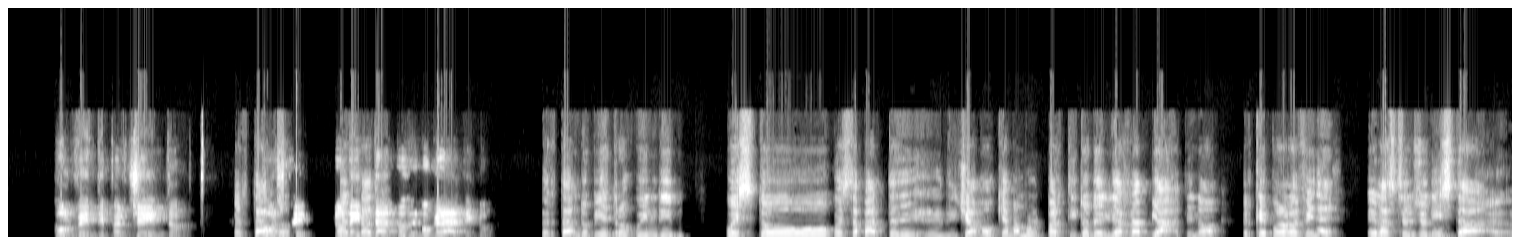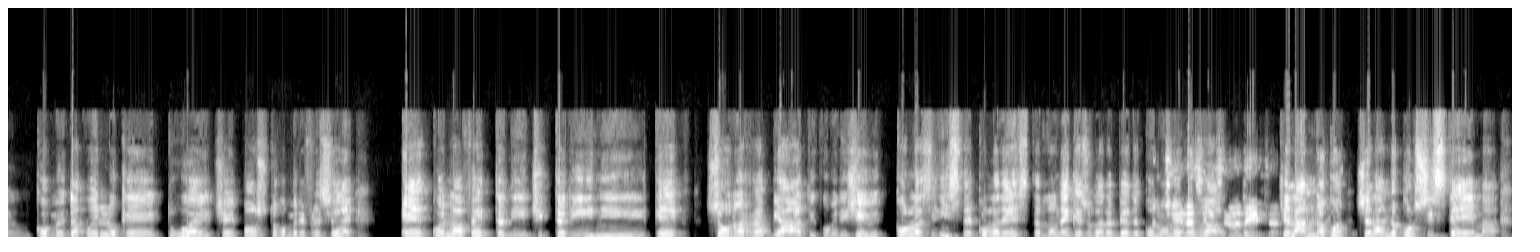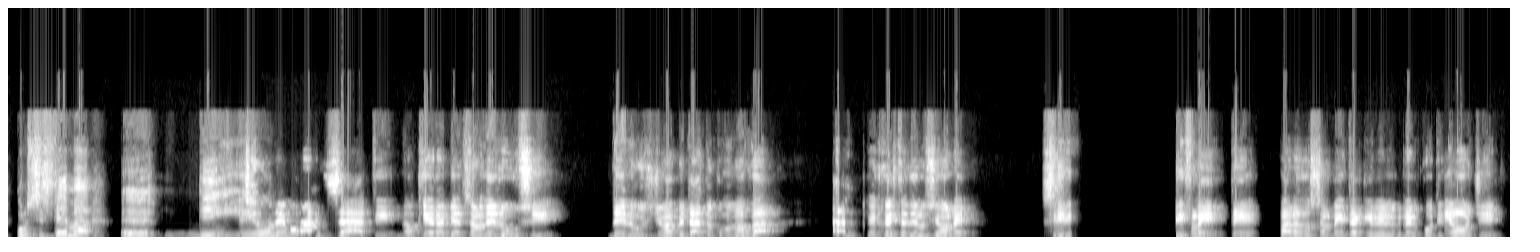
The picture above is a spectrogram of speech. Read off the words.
col 20%. Pertanto, Forse non pertanto, è tanto democratico. Pertanto Pietro, quindi questo, questa parte, diciamo, chiamiamolo il partito degli arrabbiati, no? Perché poi alla fine è l'astensionista, eh, come da quello che tu hai, ci hai posto come riflessione, è quella fetta di cittadini che sono arrabbiati, come dicevi, con la sinistra e con la destra, non è che sono arrabbiati con non uno o con l'altro, ce l'hanno, co- ce l'hanno col sistema, col sistema eh, di... E sono demoralizzati, non che arrabbiati, sono delusi delusi, cioè, vabbè tanto come va va. E questa delusione si riflette paradossalmente anche nel, nel quotidiano. Oggi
